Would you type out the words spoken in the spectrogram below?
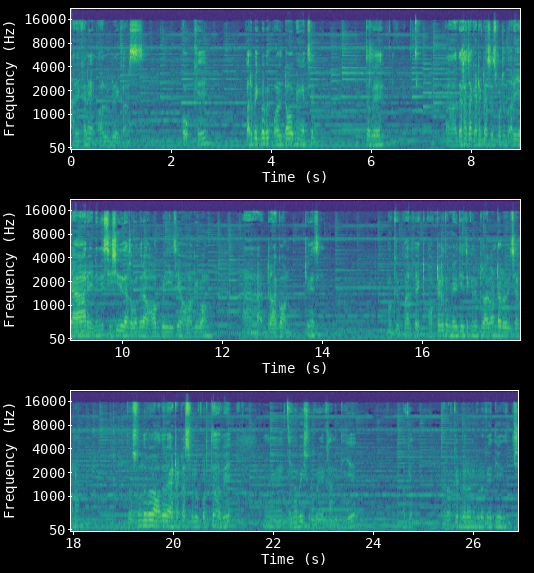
আর এখানে অল ব্রেকার্স ওকে। পারফেক্টভাবে অলটাও ভেঙেছে। তবে দেখা যাক অ্যাটাকটা শেষ পর্যন্ত। আরে ইয়ার এনিমি সিসিতে দেখো বন্ধুরা হক বেরিয়েছে হক এবং ড্রাগন ঠিক আছে? ওকে পারফেক্ট হকটাকে তো মেরে দিয়েছে, কিন্তু ড্রাগনটা রয়েছে এখনও। তো সুন্দরভাবে আমাদের অ্যাটাকটা শুরু করতে হবে। এভাবেই শুরু করি এখান দিয়ে। ওকে রকেট বেলুনগুলোকে দিয়ে দিচ্ছি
